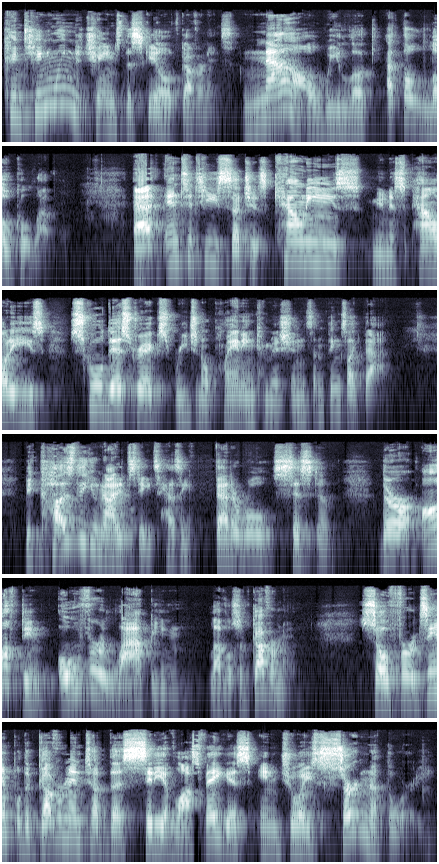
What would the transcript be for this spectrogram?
Continuing to change the scale of governance, now we look at the local level, at entities such as counties, municipalities, school districts, regional planning commissions, and things like that. Because the United States has a federal system, there are often overlapping levels of government. So, for example, the government of the city of Las Vegas enjoys certain authority,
